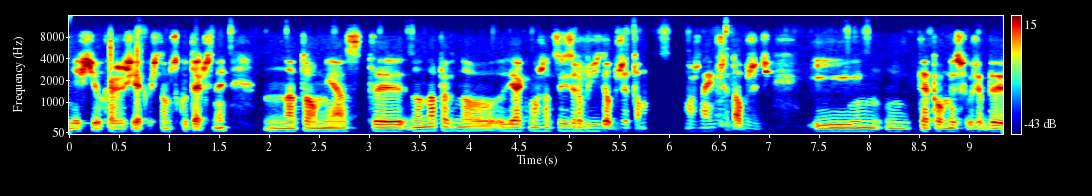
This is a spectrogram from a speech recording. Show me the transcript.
jeśli okaże się jakoś tam skuteczny. Natomiast no na pewno jak można coś zrobić dobrze, to można i przedobrzyć. I te pomysły, żeby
